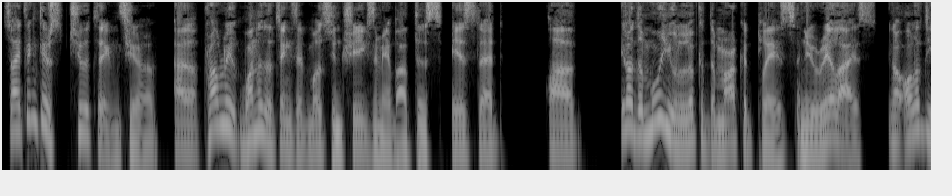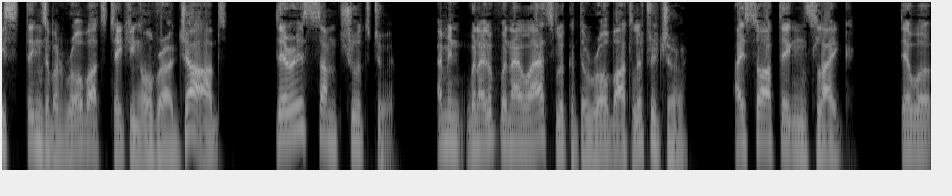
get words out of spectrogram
So I think there's two things here. Uh, probably one of the things that most intrigues me about this is that, uh, you know, the more you look at the marketplace and you realize, you know, all of these things about robots taking over our jobs, there is some truth to it. I mean, when I look, when I last look at the robot literature, I saw things like there were,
